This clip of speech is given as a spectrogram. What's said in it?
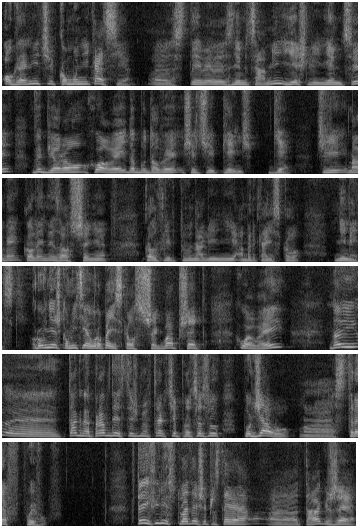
ograniczy komunikację e, z, tym, z Niemcami, jeśli Niemcy wybiorą Huawei do budowy sieci 5G. Czyli mamy kolejne zaostrzenie konfliktu na linii amerykańsko-niemieckiej. Również Komisja Europejska ostrzegła przed Huawei. No i e, tak naprawdę jesteśmy w trakcie procesu podziału e, stref wpływów. W tej chwili sytuacja się przedstawia e, tak, że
